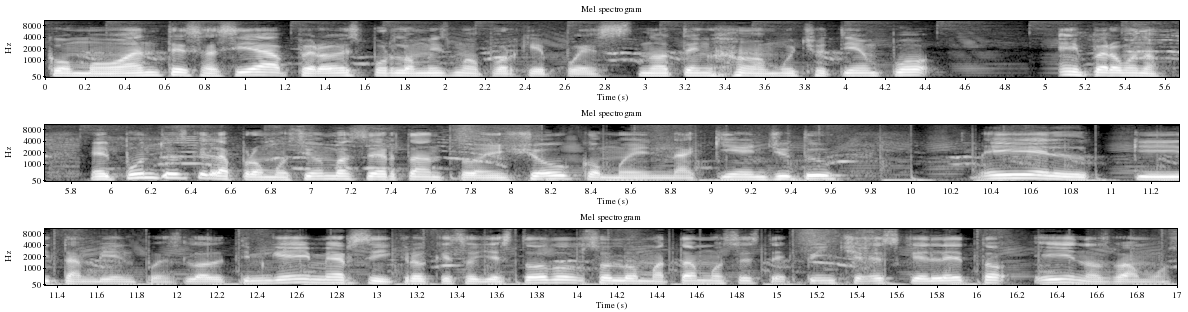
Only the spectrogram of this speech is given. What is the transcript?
como antes hacía pero es por lo mismo porque pues no tengo mucho tiempo pero bueno el punto es que la promoción va a ser tanto en show como en aquí en youtube y el y también pues lo de Team Gamers y creo que eso ya es todo. Solo matamos este pinche esqueleto y nos vamos.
